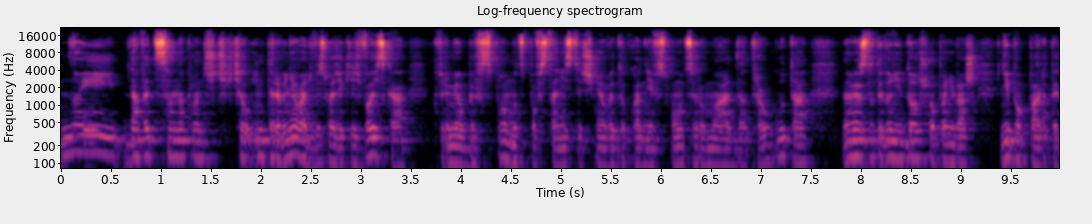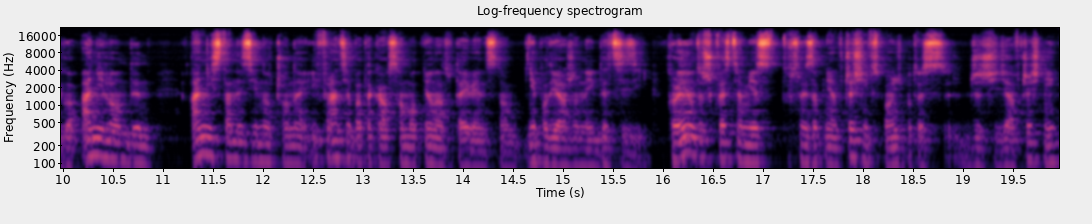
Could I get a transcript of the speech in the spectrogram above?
No i nawet sam Napoleon chciał interweniować, wysłać jakieś wojska, które miałyby wspomóc powstanie styczniowe, dokładnie wspomóc Romualda Trauguta. Natomiast do tego nie doszło, ponieważ nie poparł tego ani Londyn, ani Stany Zjednoczone i Francja była taka osamotniona tutaj, więc no, nie podjęła żadnej decyzji. Kolejną też kwestią jest, w sumie zapomniałem wcześniej wspomnieć, bo to jest rzecz się działa wcześniej,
